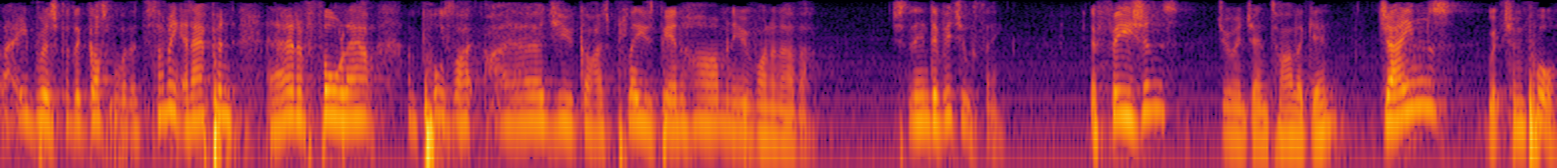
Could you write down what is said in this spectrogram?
labourers for the gospel. But something had happened and they had a fallout. And Paul's like, I urge you guys, please be in harmony with one another. Just an individual thing. Ephesians, Jew and Gentile again. James, rich and poor.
